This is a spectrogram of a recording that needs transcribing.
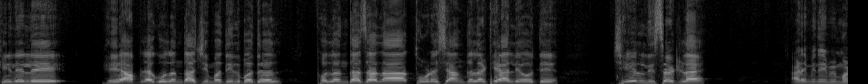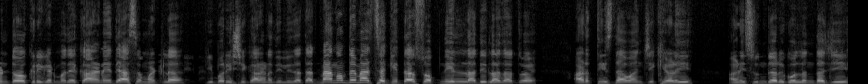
केलेले हे आपल्या गोलंदाजीमधील बदल. फलंदाजाला थोडेसे अंगलठी आले होते. झेल निसटलाय. आणि मी नेहमी म्हणतो क्रिकेटमध्ये कारणे द्या असं म्हटलं की बरीचशी कारणं दिली जातात. मॅन ऑफ द मॅचचा किताब स्वप्नीलला दिला जातोय. अडतीस धावांची खेळी आणि सुंदर गोलंदाजी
